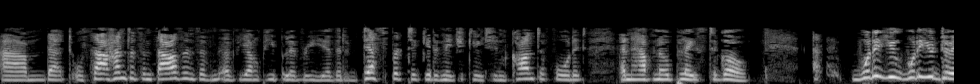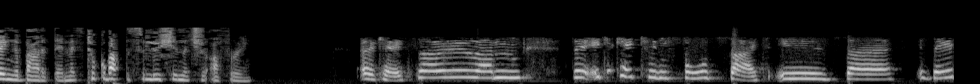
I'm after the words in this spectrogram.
um, that or th- hundreds and thousands of, of young people every year that are desperate to get an education, can't afford it, and have no place to go. Uh, What are you What are you doing about it then? Let's talk about the solution that you're offering. Okay, so um, the Educate 24 site is uh, is there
